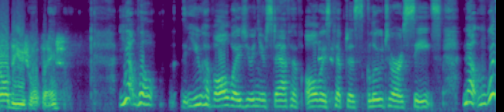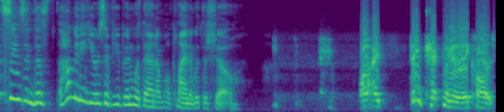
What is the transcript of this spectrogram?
all the usual things. Yeah, well, you have always, you and your staff have always kept us glued to our seats. Now, what season does, how many years have you been with Animal Planet with the show? Well, I think technically they call it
